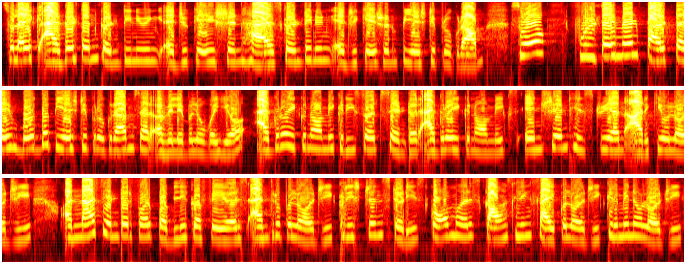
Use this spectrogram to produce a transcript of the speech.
So like adult and continuing education has continuing education PhD program. So full-time and part-time both the PhD programs are available over here. Agroeconomic Research Center, Agroeconomics, Ancient History and Archaeology, Anna Center for Public Affairs, anthropology, Christian studies, commerce, counseling, psychology, criminology,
